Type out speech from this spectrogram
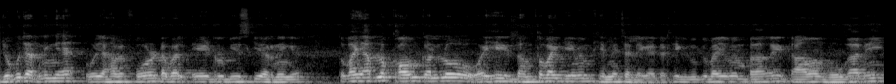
जो कुछ अर्निंग है, वो यहाँ पे फोर डबल एट रुपीज़ की अर्निंग है। तो भाई आप लोग काउंट कर लो, वही हम तो भाई गेम वेम खेलने चले गए थे, ठीक है? क्योंकि भाई हमें पता था कि काम वाम होगा नहीं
